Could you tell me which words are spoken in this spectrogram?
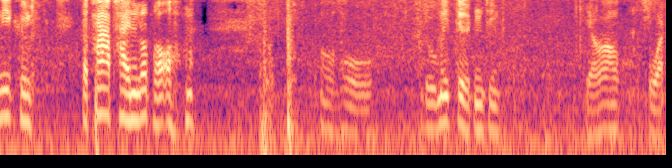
นี่คือสภาพภายในรถพออนะ โอ้โห ดูไม่จืดจริงๆ เดี๋ยวเอาขวด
